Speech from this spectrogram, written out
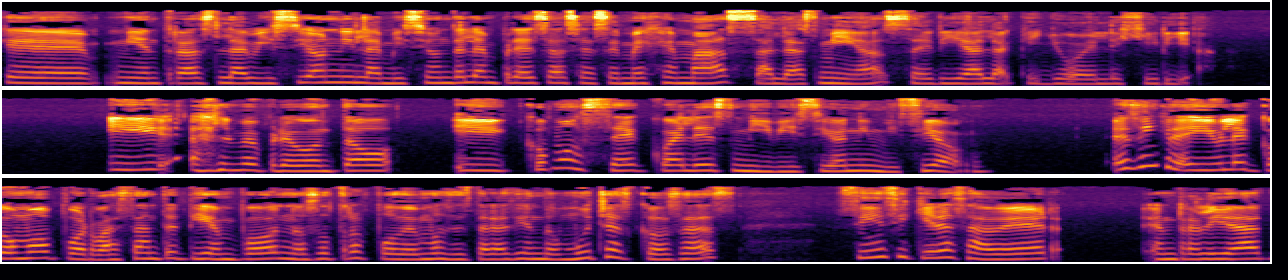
que mientras la visión y la misión de la empresa se asemeje más a las mías, sería la que yo elegiría. Y él me preguntó, ¿y cómo sé cuál es mi visión y misión? Es increíble cómo por bastante tiempo nosotros podemos estar haciendo muchas cosas sin siquiera saber en realidad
